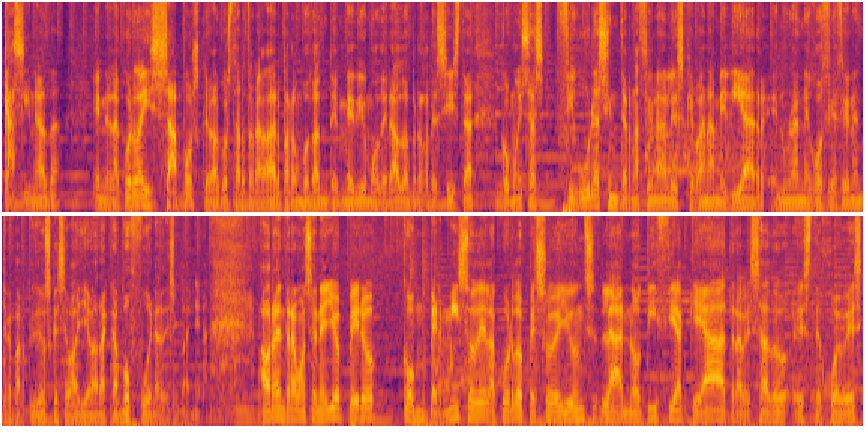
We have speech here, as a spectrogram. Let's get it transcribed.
casi nada. En el acuerdo hay sapos que va a costar tragar para un votante medio, moderado, progresista, como esas figuras internacionales que van a mediar en una negociación entre partidos que se va a llevar a cabo fuera de España. Ahora entramos en ello, pero con permiso del acuerdo PSOE-Junts, la noticia que ha atravesado este jueves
